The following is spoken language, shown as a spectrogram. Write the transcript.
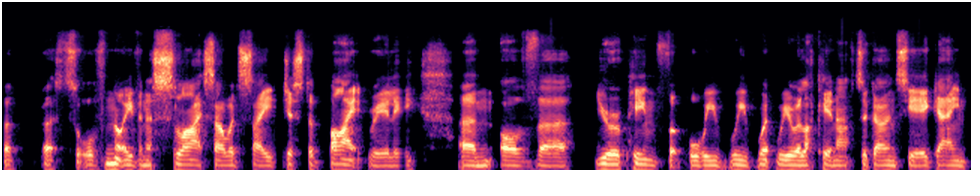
a, a, sort of not even a slice, I would say, just a bite really um, of uh, European football. We we we were lucky enough to go and see a game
